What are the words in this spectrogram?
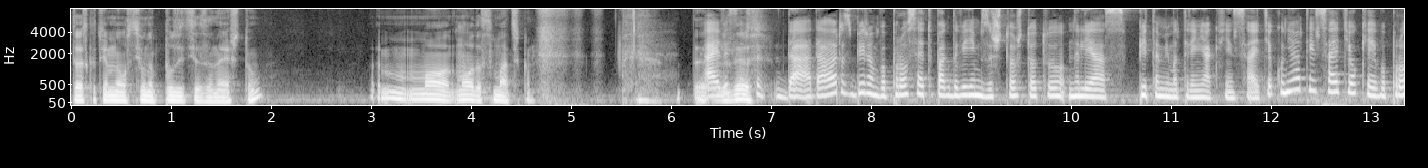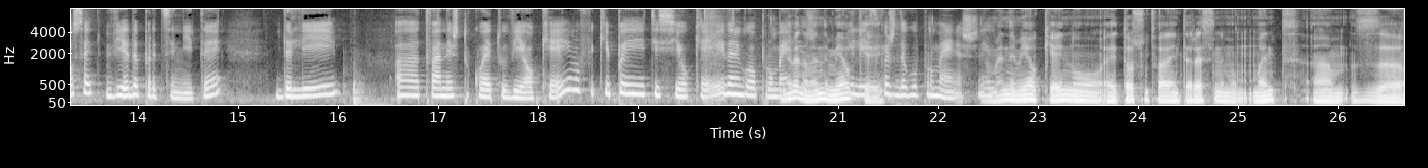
т.е. като имам много силна позиция за нещо, мога, мога да смачкам. Айде разбираш? също. Да, да, разбирам. Въпросът е ето пак да видим защо, защото нали, аз питам имате ли някакви инсайти. Ако нямате инсайти, окей. Въпросът е вие да прецените дали а, това е нещо, което ви е окей в екипа и ти си окей, да не го променяш. Не, бе, на мен не ми е Или окей. искаш да го променяш. На мен не ми е окей, но е точно това е интересен момент ам, за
